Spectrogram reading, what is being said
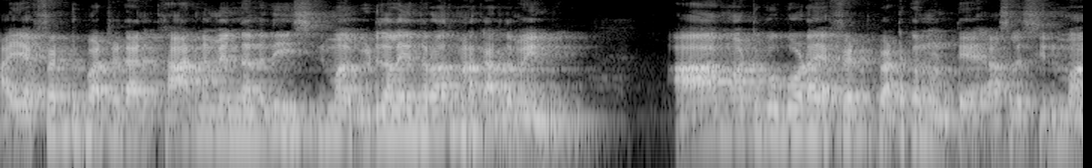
ఆ ఎఫెక్ట్ పట్టడానికి కారణం ఏందన్నది ఈ సినిమా విడుదలైన తర్వాత మనకు అర్థమైంది. ఆ మటుకు కూడా ఎఫెక్ట్ పెట్టకుండా ఉంటే అసలు సినిమా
